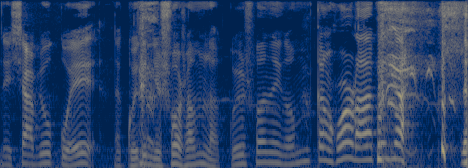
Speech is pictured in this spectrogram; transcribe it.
那下边有鬼，那鬼跟你说什么了？鬼说那个我们干活了啊，别下。这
